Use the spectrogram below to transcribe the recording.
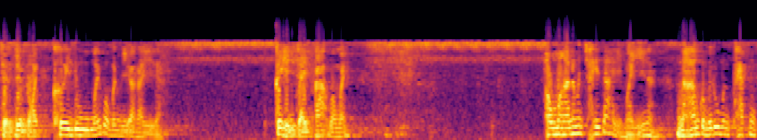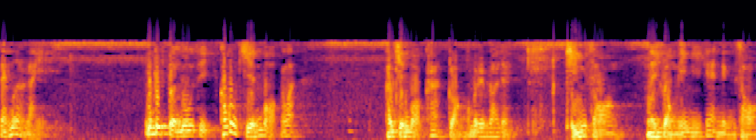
เสร็จเรียบร้อย เคยดูไหมว่ามันมีอะไรเนี่ยเคยเห็นใจพระบ้างไหมเอามาแล้วมันใช้ได้ไหมนะน้ำก็ไม่รู้มันแพ็คตั้งแต่เมื่อไหร่แล้วไปเปิดดูสิเขาก็เขียนบอกนะว่าเขาเขียนบอกข้างกล่องเขาไม่เรียบร้อยเลยขิงซอง ในกล่องนี้มีแค่หนึ่งซอง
